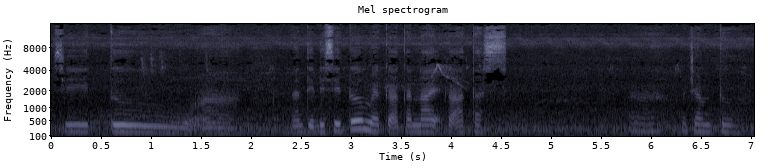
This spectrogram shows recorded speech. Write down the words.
situ. Ah, nanti di situ mereka akan naik ke atas. Ah, macam tu.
